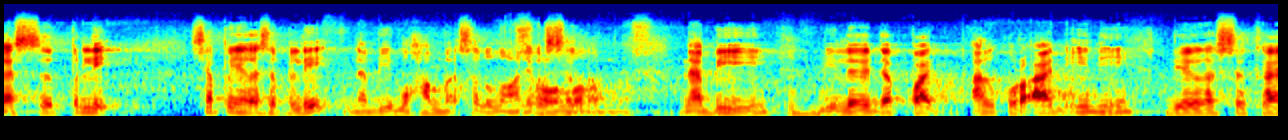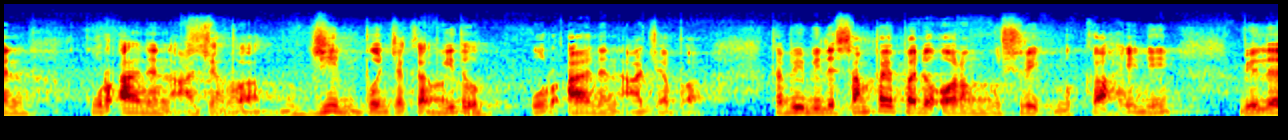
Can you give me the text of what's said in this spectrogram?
rasa pelik Siapa yang rasa pelik? Nabi Muhammad sallallahu alaihi wasallam. Nabi mm-hmm. bila dapat al-Quran ini dia rasakan Quran dan ajaba. Jin pun cakap begitu, Quran dan ajaba. Tapi bila sampai pada orang musyrik Mekah ini, bila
